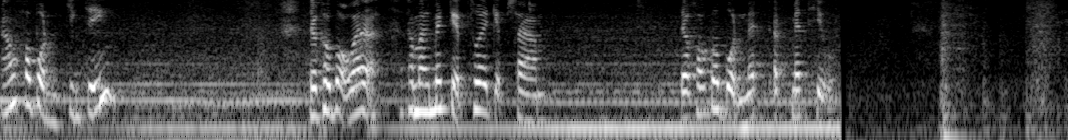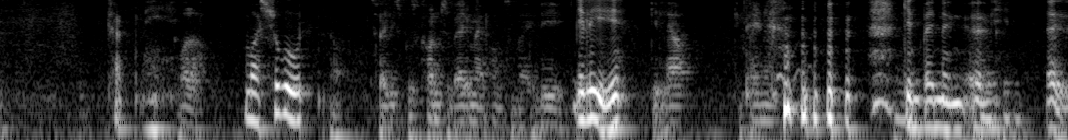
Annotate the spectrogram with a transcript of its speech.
เอ้าเขาบ่นจริง ๆ เดี๋ยวเขาบอกว่าทำไมไม่เก็บถ้วยเก็บชาม เดี๋ยวเขาก็บ่นแมทแมทธิวครับนี่ Voilà. ว อชูกูด Ja. Sveriges konservering med kom som dig. Det อิหลี giver lav. Giver penge. กินไปหนึ่งเออ ชิ้น เออ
